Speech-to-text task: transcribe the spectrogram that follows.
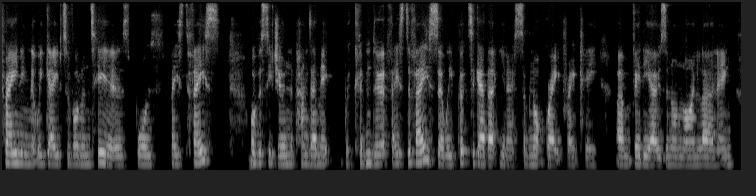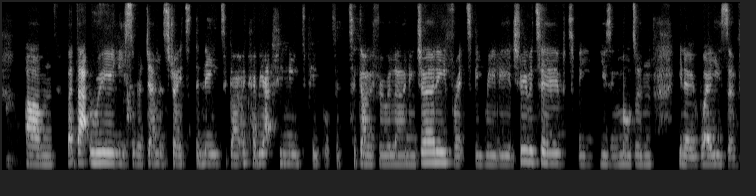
training that we gave to volunteers was face to face obviously during the pandemic we couldn't do it face to face so we put together you know some not great frankly um, videos and online learning. Um, but that really sort of demonstrated the need to go okay we actually need people to, to go through a learning journey for it to be really intuitive to be using modern you know ways of,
